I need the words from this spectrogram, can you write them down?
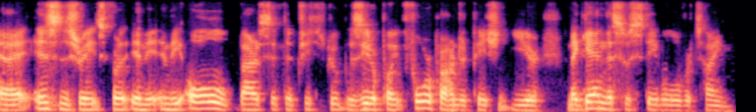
uh, incidence rates for in the in the all baricitinib treated group was 0.4 per 100 patient year. And again, this was stable over time.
